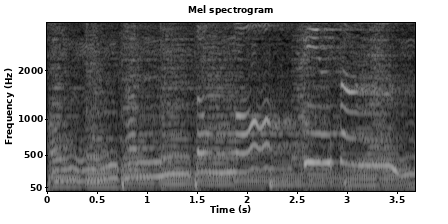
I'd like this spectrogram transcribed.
红尘独我偏心玫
